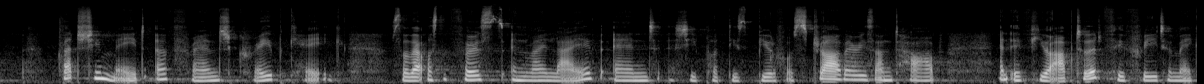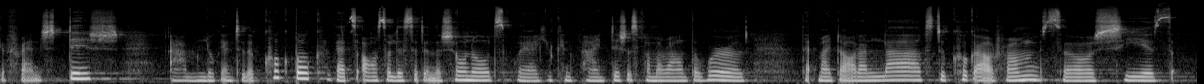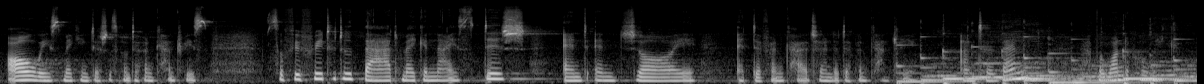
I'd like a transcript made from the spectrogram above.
but she made a French crepe cake. So that was the first in my life, and she put these beautiful strawberries on top. And if you're up to it, feel free to make a French dish um, look into the cookbook that's also listed in the show notes, where you can find dishes from around the world that my daughter loves to cook out from. So she is always making dishes from different countries. So feel free to do that, make a nice dish, and enjoy a different culture and a different country. Until then, have a wonderful week.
